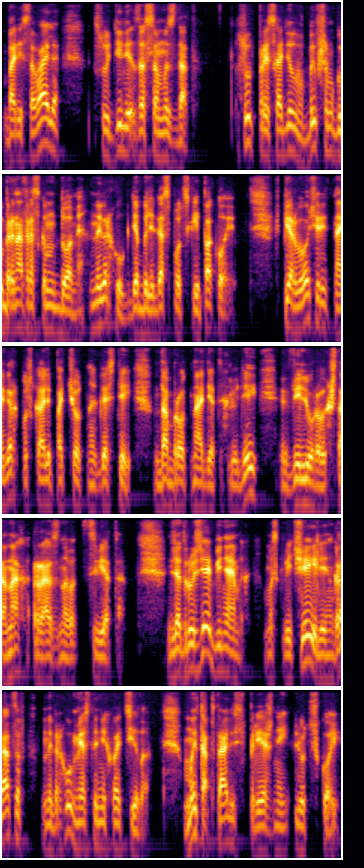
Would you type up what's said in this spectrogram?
Бориса Вайля судили за самоиздат. Суд происходил в бывшем губернаторском доме, наверху, где были господские покои. В первую очередь наверх пускали почетных гостей, добротно одетых людей в велюровых штанах разного цвета. Для друзей обвиняемых, москвичей и ленинградцев, наверху места не хватило. Мы топтались в прежней людской.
